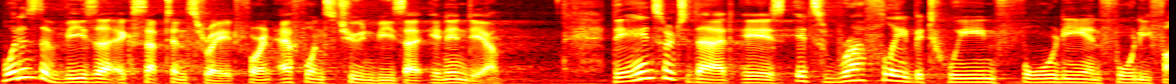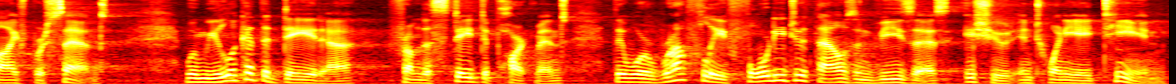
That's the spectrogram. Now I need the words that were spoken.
What is the visa acceptance rate for an F1 student visa in India? The answer to that is it's roughly between 40 and 45 percent. When we look at the data from the State Department, there were roughly 42,000 visas issued in 2018.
